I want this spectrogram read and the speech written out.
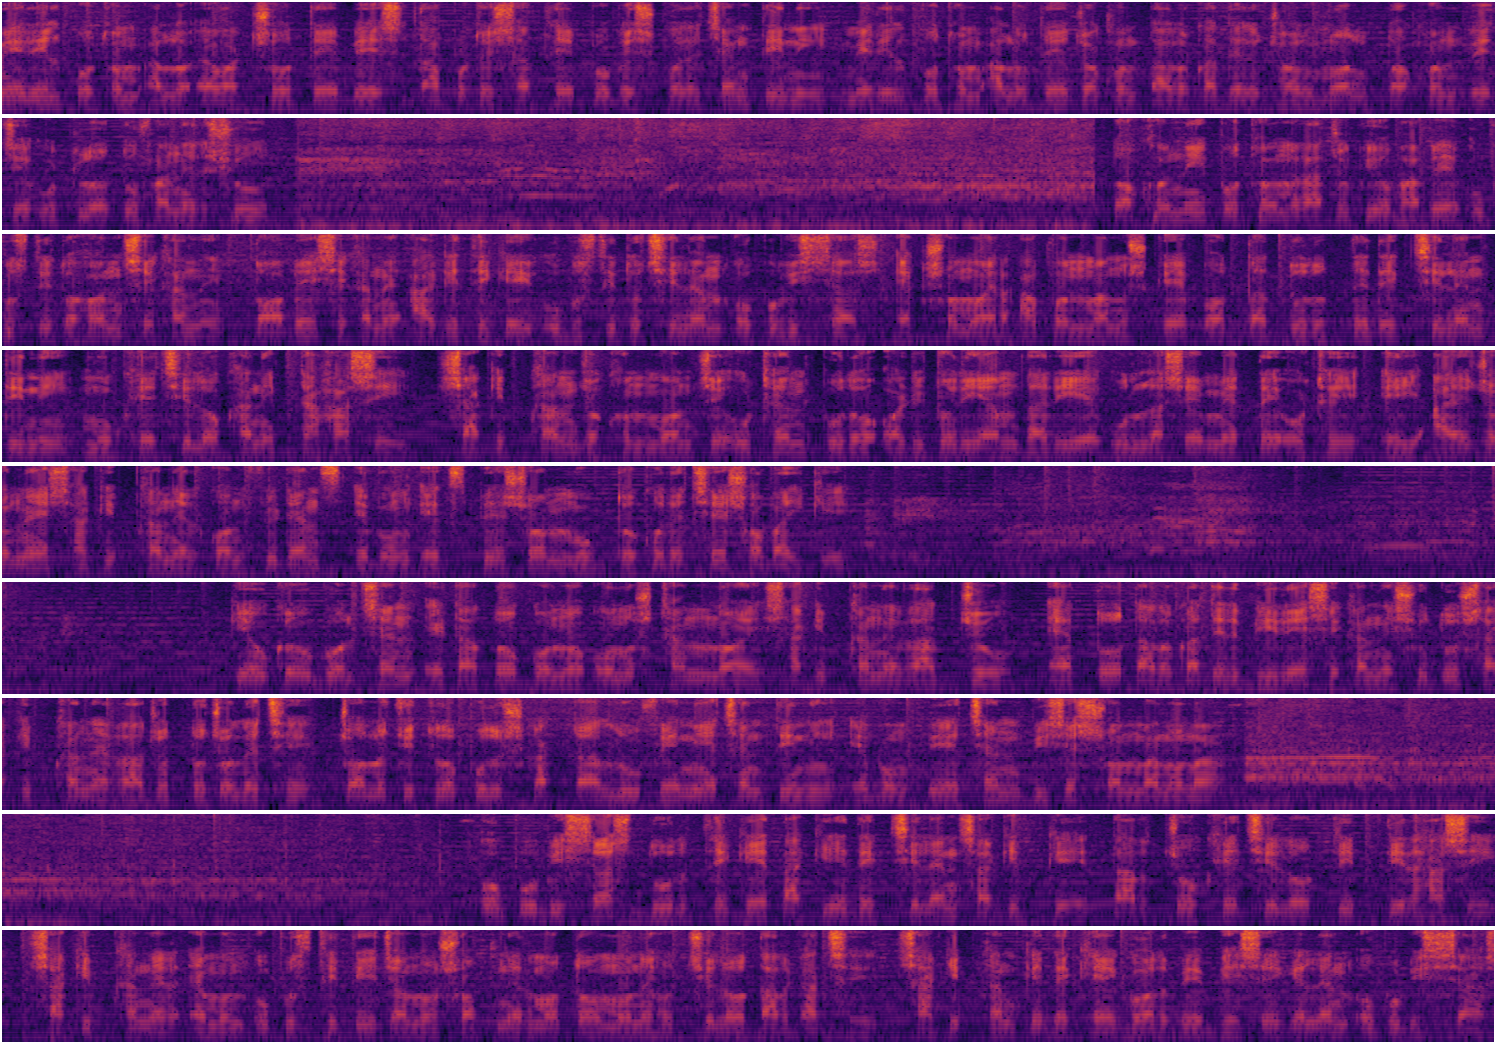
মেরিল প্রথম আলো অ্যাওয়ার্ড শোতে বেশ দাপটের সাথে প্রবেশ করেছেন তিনি। মেরিল প্রথম আলোতে যখন তারকাদের ঝলমল, তখন বেজে উঠল তুফানের সুর। তখনই প্রথম রাজকীয়ভাবে উপস্থিত হন সেখানে। তবে সেখানে আগে থেকেই উপস্থিত ছিলেন অপবিশ্বাস এক সময়ের আপন মানুষকে পদ্মার দূরত্বে দেখছিলেন তিনি। মুখে ছিল খানিকটা হাসি। শাকিব খান যখন মঞ্চে উঠেন, পুরো অডিটোরিয়াম দাঁড়িয়ে উল্লাসে মেতে ওঠে। এই আয়োজনে শাকিব খানের কনফিডেন্স এবং এক্সপ্রেশন মুগ্ধ করেছে সবাইকে। কেউ কেউ বলছেন, এটা তো কোনো অনুষ্ঠান নয় শাকিব খানের রাজ্য। এত তারকাদের ভিড়ে সেখানে শুধু শাকিব খানের রাজত্ব চলেছে। চলচ্চিত্র পুরস্কারটা লুফে নিয়েছেন তিনি এবং পেয়েছেন বিশেষ সম্মাননা। অপু বিশ্বাস দূর থেকে তাকিয়ে দেখছিলেন সাকিবকে। তার চোখে ছিল তৃপ্তির হাসি। সাকিব খানের এমন উপস্থিতি যেন স্বপ্নের মতো মনে হচ্ছিল তার কাছে। সাকিব খানকে দেখে গর্বে ভেসে গেলেন অপু বিশ্বাস।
